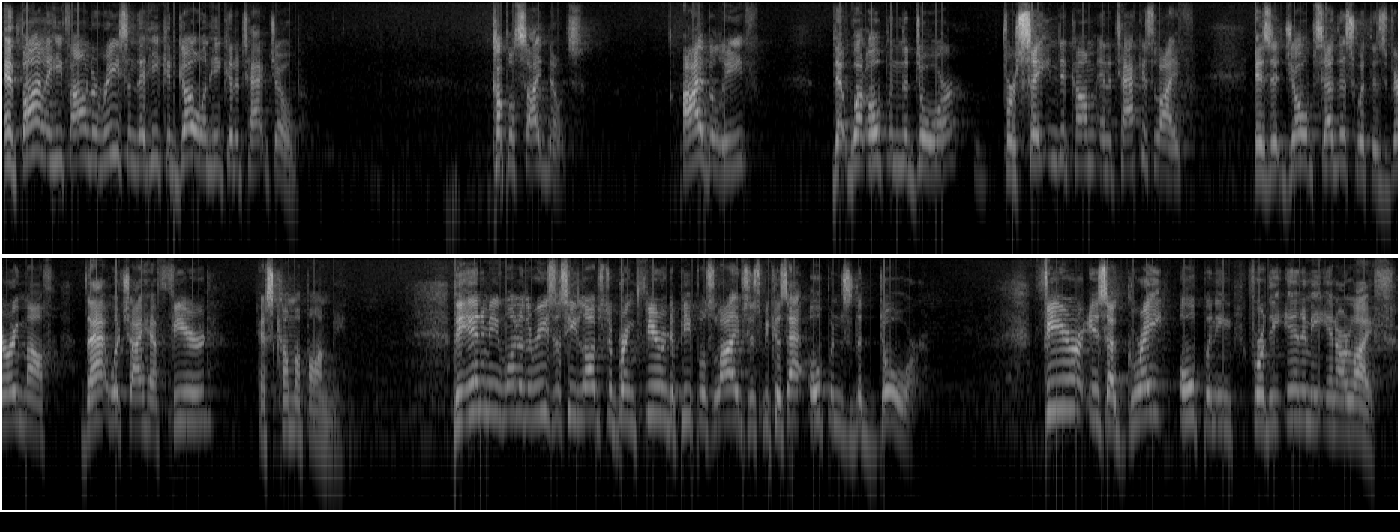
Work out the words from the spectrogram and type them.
And finally he found a reason that he could go and he could attack Job. Couple side notes. I believe that what opened the door for Satan to come and attack his life is that Job said this with his very mouth that which I have feared has come upon me. The enemy, one of the reasons he loves to bring fear into people's lives is because that opens the door. Fear is a great opening for the enemy in our life.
